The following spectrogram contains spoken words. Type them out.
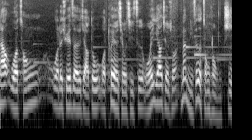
那我从我的学者的角度，我退而求其次，我会要求说，那你这个总统制，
